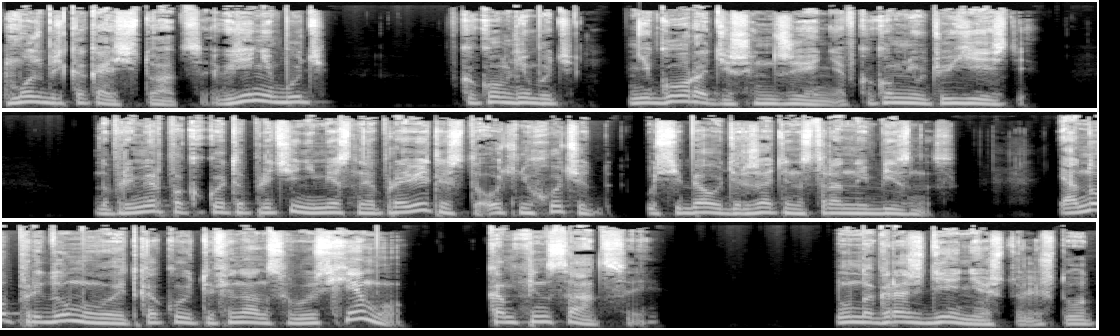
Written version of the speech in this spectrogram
может быть какая ситуация? Где-нибудь в каком-нибудь не городе Шэньчжэне, а в каком-нибудь уезде. Например, по какой-то причине местное правительство очень хочет у себя удержать иностранный бизнес. И оно придумывает какую-то финансовую схему компенсации ну, награждение, что ли, что вот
